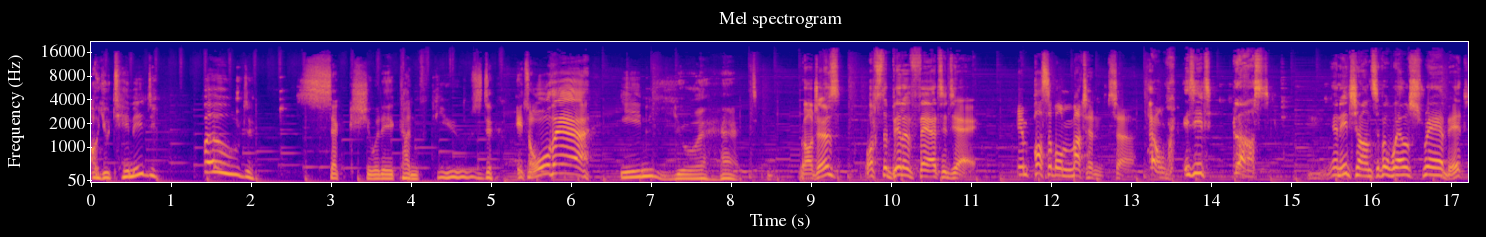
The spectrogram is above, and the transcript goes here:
Are you timid? Bold? Sexually confused? It's all there in your hat. Rogers, what's the bill of fare today? Impossible mutton, sir. Oh, is it? Blast! Any chance of a Welsh rarebit?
